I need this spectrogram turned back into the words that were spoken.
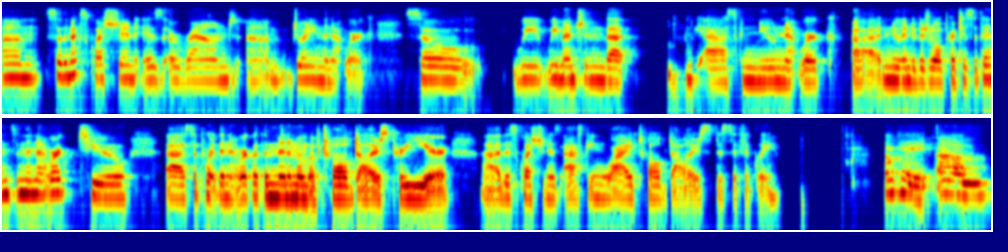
Um, so the next question is around um, joining the network. So we, we mentioned that we ask new network, uh, new individual participants in the network to uh, support the network with a minimum of $12 per year. Uh, this question is asking why $12 specifically? Okay, um,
